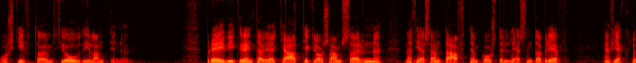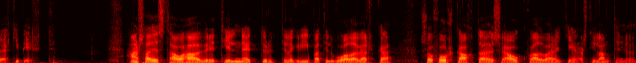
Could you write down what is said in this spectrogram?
og skipta um þjóð í landinu. Breivík reyndi að vekja aðtikla á samsærinu með því að senda aftenpóstin lesendabref en fjekktu ekki byrt. Hann sæðist þá hafi verið tilneittur til að grípa til voðaverka svo fólk áttaði sig á hvað var að gerast í landinu.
